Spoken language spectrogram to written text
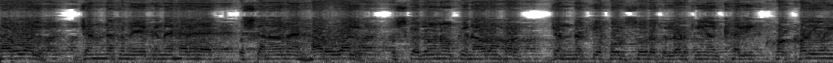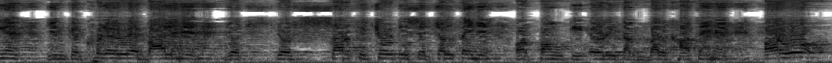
ہرول. جنت میں ایک نہر ہے. اس کا نام ہے ہرول. اس کے دونوں کناروں پر جنت کی خوبصورت لڑکیاں کھلی، کھڑی ہوئی ہیں. جن کے کھلے ہوئے بال ہیں، جو جو سر کی چوٹی سے چلتے ہیں اور پاؤں کی ایڑی تک بل کھاتے ہیں. اور وہ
